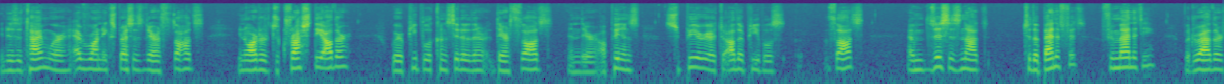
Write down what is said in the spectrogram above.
It is a time where everyone expresses their thoughts in order to crush the other, where people consider their, their thoughts and their opinions superior to other people's thoughts. And this is not to the benefit of humanity, but rather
